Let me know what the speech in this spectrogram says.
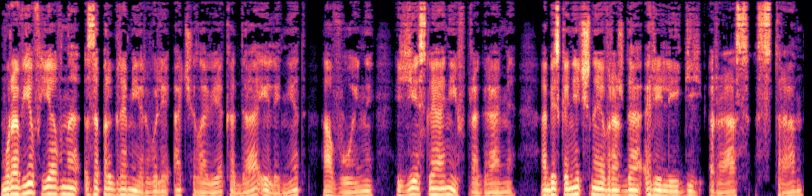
Муравьев явно запрограммировали, а человека — да или нет, а войны, есть ли они в программе, а бесконечная вражда религий, рас, стран.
